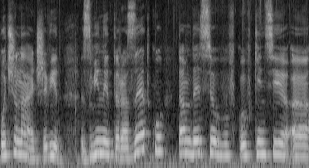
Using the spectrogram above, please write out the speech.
починаючи від змінити розетку там десь в, кінці е,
